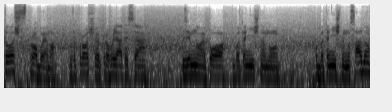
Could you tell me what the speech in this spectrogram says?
Тож спробуємо. Запрошую прогулятися зі мною по ботанічному, по ботанічному саду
